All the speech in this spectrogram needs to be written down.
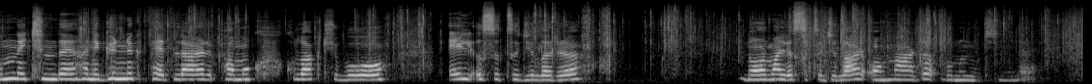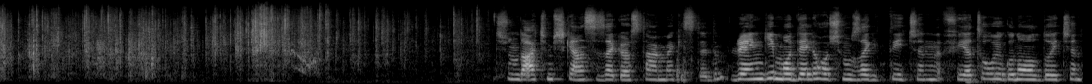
Bunun içinde hani günlük pedler, pamuk, kulak çubuğu, el ısıtıcıları, normal ısıtıcılar onlar da bunun içinde. Şunu da açmışken size göstermek istedim. Rengi, modeli hoşumuza gittiği için, fiyatı uygun olduğu için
